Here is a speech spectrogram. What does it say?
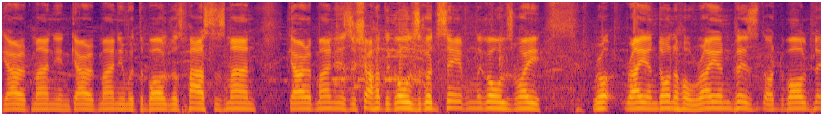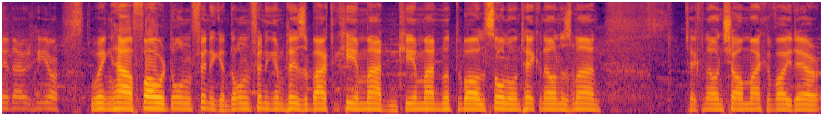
Garrett Mannion. Garrett Mannion with the ball goes past his man. Garrett Mannion is a shot at the goals. A good save from the goals by Ryan Donohoe. Ryan plays or the ball played out here. The wing half forward Donald Finnegan. Donald Finnegan plays it back to Kean Madden. Kean Madden with the ball solo and taking on his man. Taking on Sean McAvoy there.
